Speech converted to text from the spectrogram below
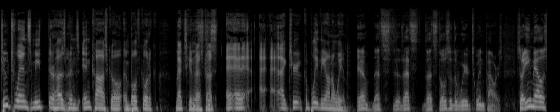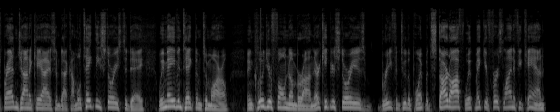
two twins meet their husbands uh. in Costco and both go to Mexican restaurants, just- and, and I, I, I completely on a whim. Yeah, that's that's that's those are the weird twin powers. So email us, Brad and John at KISM.com. We'll take these stories today. We may even take them tomorrow. Include your phone number on there. Keep your story as brief and to the point, but start off with make your first line if you can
